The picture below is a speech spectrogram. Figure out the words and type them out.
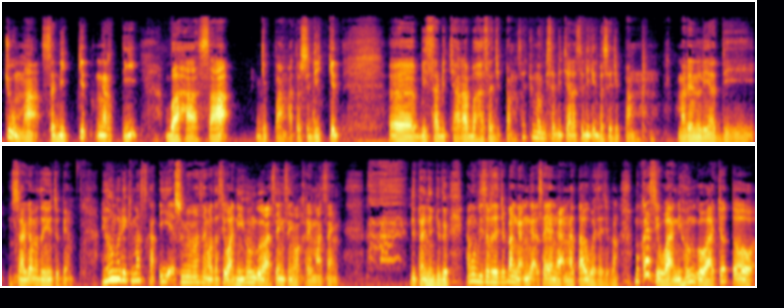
cuma sedikit ngerti bahasa Jepang atau sedikit eh, bisa bicara bahasa Jepang. Saya cuma bisa bicara sedikit bahasa Jepang. Kemarin lihat di Instagram atau YouTube ya. Nihongo dekimasu ka? Iya, sumimasen. Watashi wa nihongo wa seng seng wakaremasen. Ditanya gitu. Kamu bisa bahasa Jepang nggak? Enggak, saya nggak nggak tahu bahasa Jepang. Mukashi wa nihongo wa choto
